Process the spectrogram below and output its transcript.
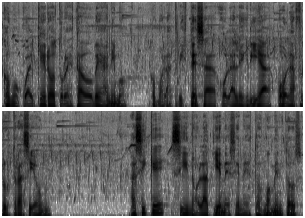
como cualquier otro estado de ánimo, como la tristeza o la alegría o la frustración. Así que, si no la tienes en estos momentos,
